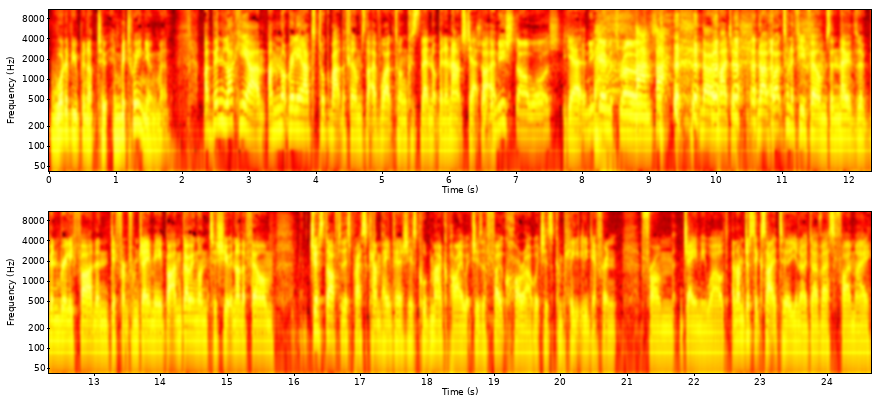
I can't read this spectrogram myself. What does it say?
What have you been up to in between, young man? I've been lucky I'm, I'm not really allowed to talk about the films that i've worked on because they're not been announced yet but I- new Star Wars, Yeah. the new Game of Thrones. no, imagine. No, I've worked on a few films and those have been really fun and different from Jamie. But I'm going on to shoot another film just after this press campaign finishes called Magpie, which is a folk horror, which is completely different from Jamie World. And I'm just excited to, you know, diversify my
